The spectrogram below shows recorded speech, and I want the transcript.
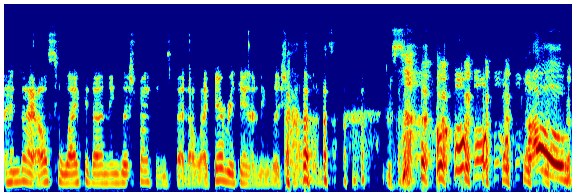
and I also like it on English muffins, but I like everything on English muffins. so. oh,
